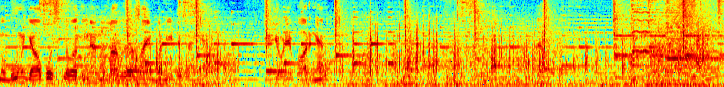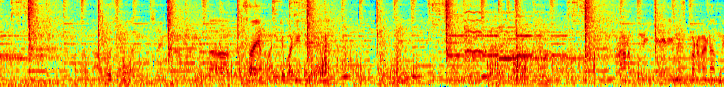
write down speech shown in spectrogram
நம்ம பூமிக்கு ஆப்போசிட்டில் பார்த்தீங்கன்னா நல்லா விவசாயம் பண்ணிகிட்டு இருக்கிறாங்க வீடியோடய பாருங்க. ஆப்போசிட்டில் விவசாயம் பண்ணிட்டு இருக்காங்க. எல்லா விவசாயமும் இங்கே இருக்காங்க. புராண பூமி இதை மிஸ் பண்ண வேண்டாங்க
